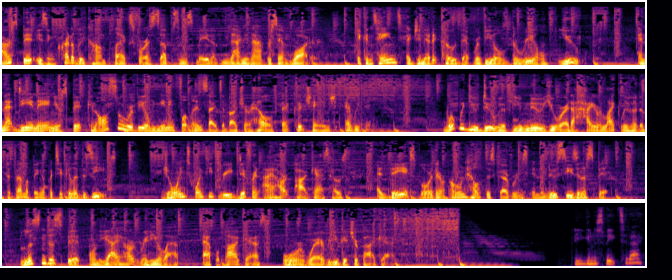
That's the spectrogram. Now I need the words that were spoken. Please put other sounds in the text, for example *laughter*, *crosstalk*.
Our spit is incredibly complex for a substance made of 99% water. It contains a genetic code that reveals the real you. And that DNA in your spit can also reveal meaningful insights about your health that could change everything. What would you do if you knew you were at a higher likelihood of developing a particular disease? Join 23 different iHeart podcast hosts as they explore their own health discoveries in the new season of Spit. Listen to Spit on the iHeartRadio app, Apple Podcasts, or wherever you get your podcasts. Are you going to speak today?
